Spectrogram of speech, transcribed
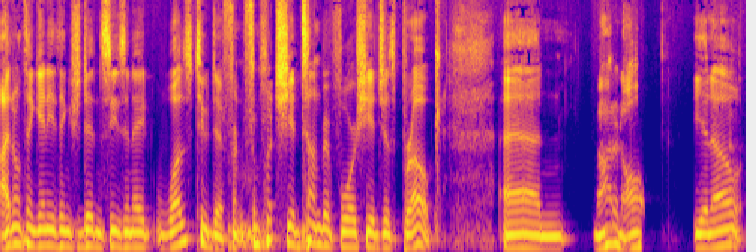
I don't think anything she did in season eight was too different from what she had done before. She had just broke, and not at all. You know,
